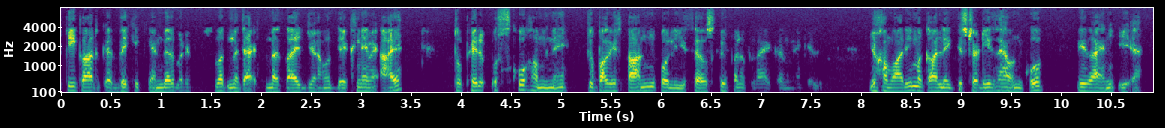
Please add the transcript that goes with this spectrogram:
کی کارکردگی کے اندر بڑے مثبت نتائج جو ہے وہ دیکھنے میں آئے۔ تو پھر اس کو ہم نے جو پاکستانی پولیس ہے، اس کے اوپر اپلائی کرنے کے لیے جو ہماری مقالے کی اسٹڈیز ہیں، ان کو ڈیزائن کیا ہے۔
